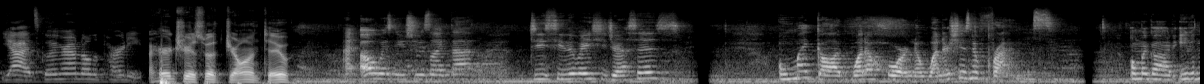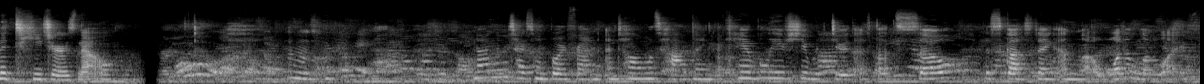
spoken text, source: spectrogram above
Yeah, it's going around all the parties. I heard she was with John too. I always knew she was like that. Do you see the way she dresses? Oh my god, what a whore. No wonder she has no friends. Oh my god, even the teachers know. Text my boyfriend and tell him what's happening. I can't believe she would do this. That's so disgusting and low. What a low life.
